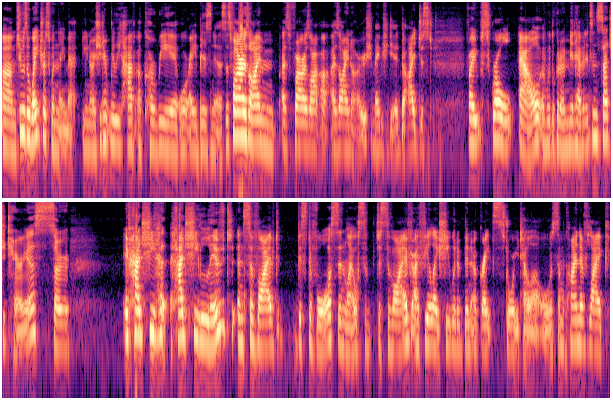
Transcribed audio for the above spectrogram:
um, she was a waitress when they met. You know, she didn't really have a career or a business, as far as I'm, as far as I uh, as I know. She maybe she did, but I just if I scroll out and we look at her midheaven, it's in Sagittarius. So if had she had she lived and survived this divorce and like also just survived, I feel like she would have been a great storyteller or some kind of like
